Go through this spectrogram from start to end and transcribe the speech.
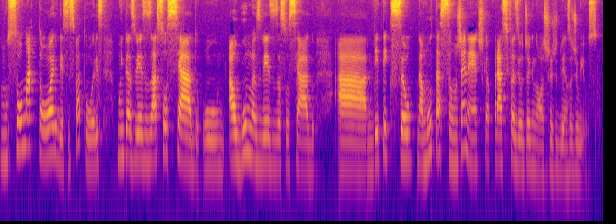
um somatório desses fatores, muitas vezes associado ou algumas vezes associado à detecção da mutação genética para se fazer o diagnóstico de doença de Wilson.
